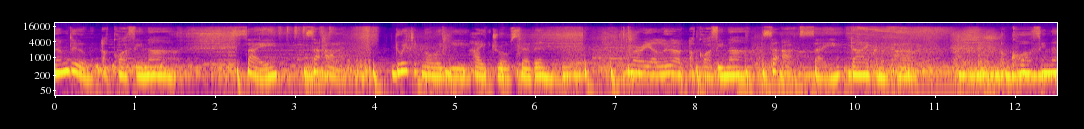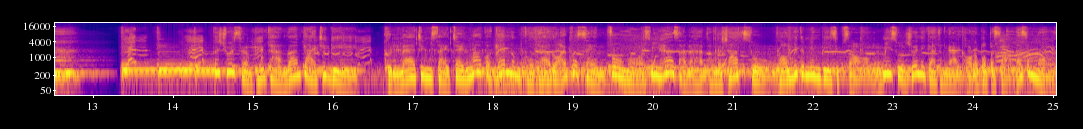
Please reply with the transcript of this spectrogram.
น้ำดื่ม Aquafina ใส สะอาด ด้วยเทคโนโลยีไฮโดร7มาริยาเลือก Aquafina สะอาดใส ได้คุณภาพ Aquafina เพื่อช่วยเสริมพื้นฐานร่างกายที่ดี คุณแม่จึงใส่ใจมากกว่าแค่นมโคแท้ร้อยเปอร์เซ็นต์โฟมอสมี 5 สารอาหารธรรมชาติสูง พร้อมวิตามิน B12 มีส่วนช่วยในการทำงานของระบบประสาทและสมอง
